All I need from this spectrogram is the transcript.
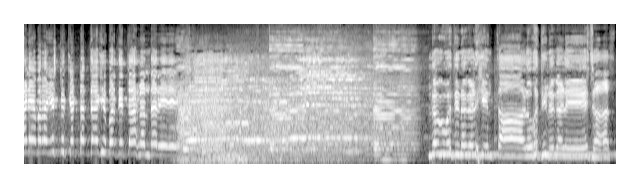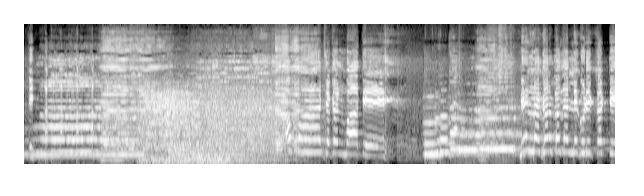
ಹಣೆ ಬರ ಎಷ್ಟು ಕೆಟ್ಟದ್ದಾಗಿ ಬರ್ದಿದ್ದಾನೆಂದರೆ ನಗುವ ದಿನಗಳಿಗಿಂತ ಅಳುವ ದಿನಗಳೇ ಜಾಸ್ತಿ. ಅಮ್ಮ ಜಗನ್ಮಾತೆ, ನಿನ್ನ ಗರ್ಭದಲ್ಲಿ ಗುಡಿ ಕಟ್ಟಿ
